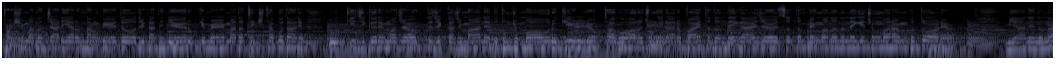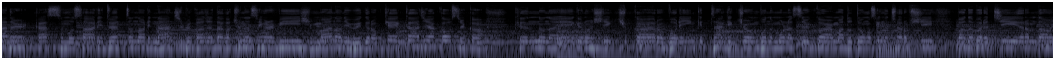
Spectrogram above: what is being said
80만원짜리 하루 낭비해도 어딜 가든 여유롭게 매일마다 택시 타고 다녀. 웃기지 그래 맞아. 엊그제까지만 해도 동전 모으르길 욕 타고 하루 종일 아르바이트하던 내가 이제 있었던 100만원은 내게 정말 아무것도 아니야. 미안해 누나들. 가스무 살이 됐던 어린 난 집을 가져다가 주는 생활비 20만원이 왜 그렇게까지 아까웠을까? 큰 누나의 결혼식 축가 열어버린 그 타격 전부는 몰랐을걸. 아마도 동생은 철없이 받아버렸지. 아름다운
